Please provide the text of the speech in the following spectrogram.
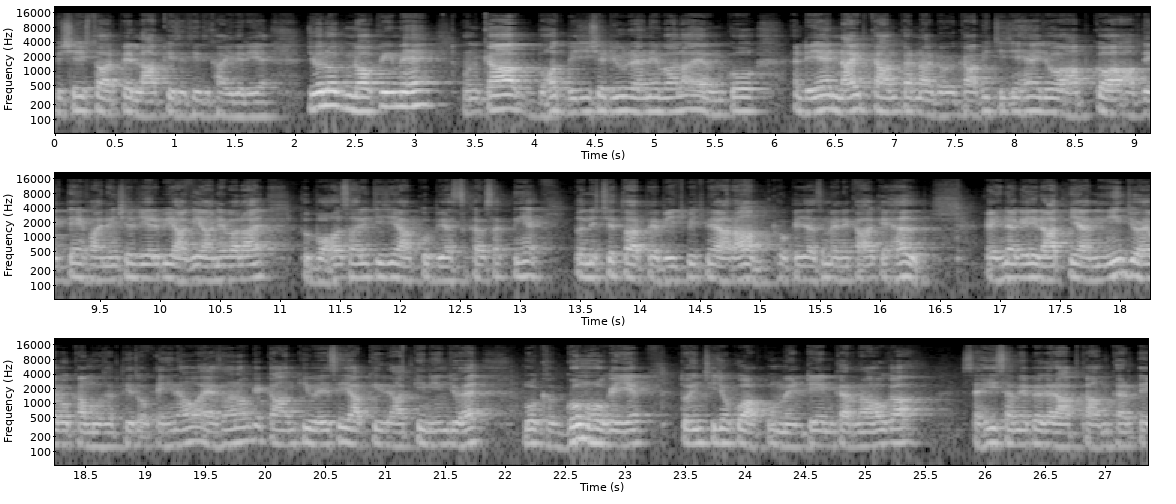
विशेष तौर पे लाभ की स्थिति दिखाई दे रही है। जो लोग नौकरी में हैं, उनका बहुत बिज़ी शेड्यूल रहने वाला है, उनको डे एंड नाइट काम करना काफ़ी चीज़ें हैं जो आपको, आप देखते हैं फाइनेंशियल ईयर भी आगे आने वाला है तो बहुत सारी चीज़ें आपको व्यस्त कर सकती हैं। तो निश्चित तौर पर बीच बीच में आराम, क्योंकि जैसे मैंने कहा कि हेल्थ कहीं ना कहीं रात की नींद जो है वो कम हो सकती है तो कहीं ना हो, ऐसा ना हो कि काम की वजह से ही आपकी रात की नींद जो है वो गुम हो गई है तो इन चीज़ों को आपको मेंटेन करना होगा। सही समय पे अगर आप काम करते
